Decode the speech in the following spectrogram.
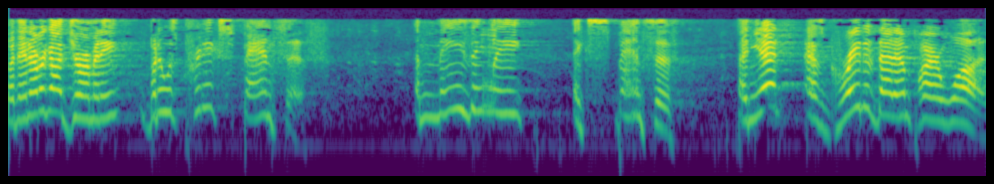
but they never got Germany, but it was pretty expansive. Amazingly expansive. And yet, as great as that empire was,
